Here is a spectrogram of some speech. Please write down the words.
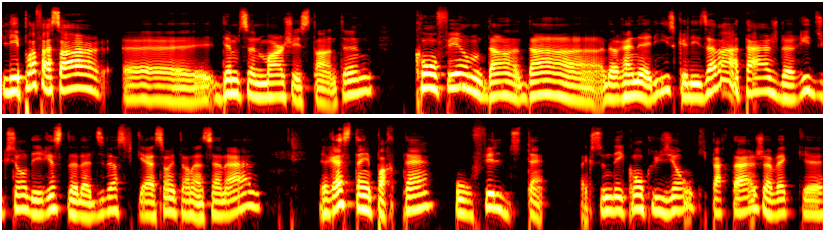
les professeurs euh, Dimson, Marsh et Staunton confirment dans, dans, leur analyse que les avantages de réduction des risques de la diversification internationale restent importants au fil du temps. C'est une des conclusions qu'ils partagent avec, euh,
